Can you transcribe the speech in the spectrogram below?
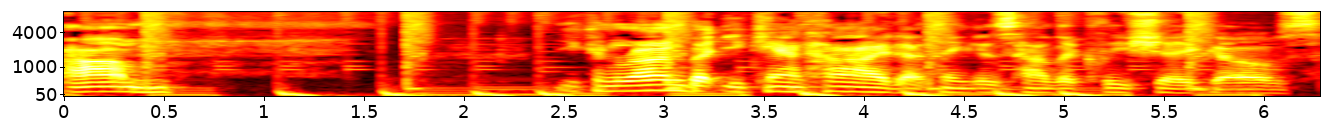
Um, you can run, but you can't hide, I think is how the cliche goes.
